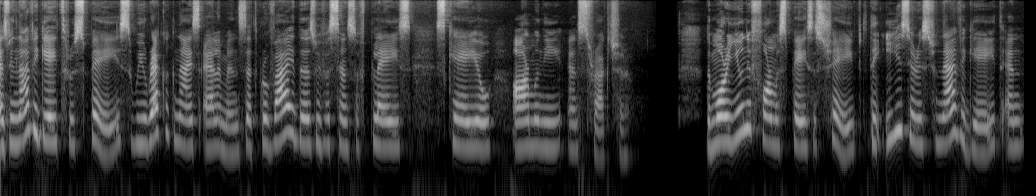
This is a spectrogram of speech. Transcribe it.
As we navigate through space, we recognize elements that provide us with a sense of place, scale, harmony, and structure. The more uniform a space is shaped, the easier it is to navigate and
